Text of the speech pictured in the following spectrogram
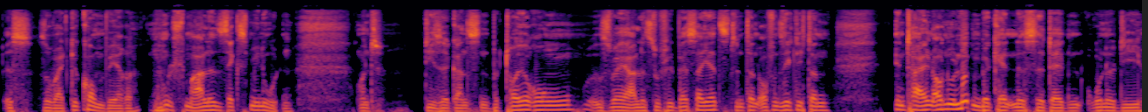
es soweit gekommen wäre. Schmale sechs Minuten. Und diese ganzen Beteuerungen, es wäre ja alles so viel besser jetzt, sind dann offensichtlich dann in Teilen auch nur Lippenbekenntnisse, denn ohne die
